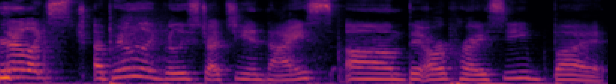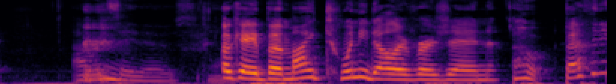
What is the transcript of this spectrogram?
they're like st- apparently like really stretchy and nice. Um, they are pricey, but I would say those. yeah. okay, but my twenty dollar version Oh, Bethany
